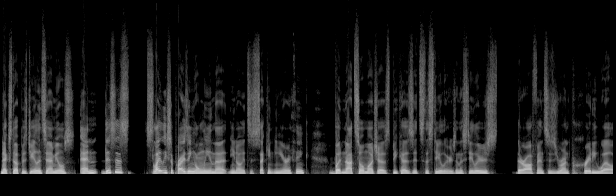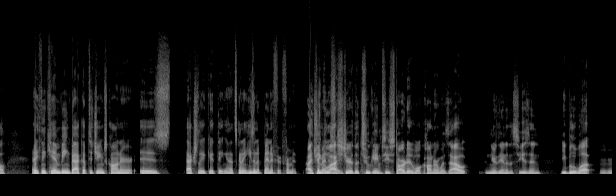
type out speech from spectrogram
Next up is Jaylen Samuels, and this is slightly surprising only in that you know it's his second year, I think, but mm-hmm. not so much as because it's the Steelers and the Steelers. Their offense is run pretty well, and I think him being back up to James Conner is actually a good thing, and that's gonna he's gonna benefit from it. I think last year the two games he started while Conner was out near the end of the season, he blew up. Mm-hmm.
